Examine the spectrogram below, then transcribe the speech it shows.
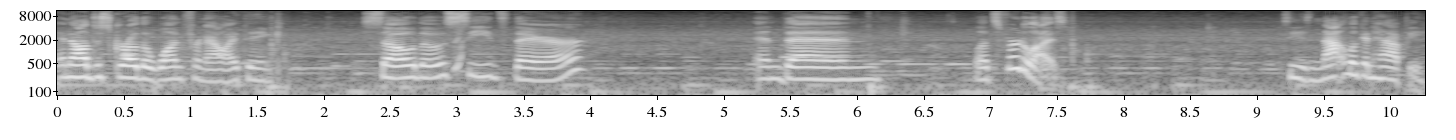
and I'll just grow the one for now, I think. So, those seeds there. And then, let's fertilize. See, he's not looking happy.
